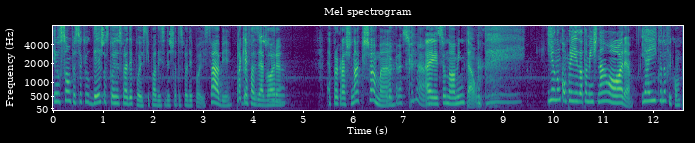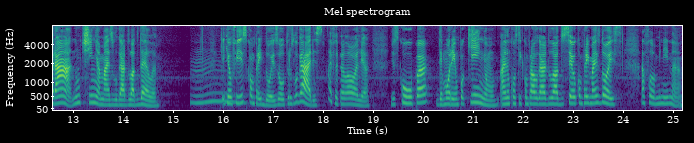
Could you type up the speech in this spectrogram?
eu sou uma pessoa que eu deixo as coisas pra depois, que podem ser deixadas pra depois, sabe? Pra que fazer agora? É procrastinar que chama? Procrastinar. É esse o nome, então. E eu não comprei exatamente na hora. E aí, quando eu fui comprar, não tinha mais lugar do lado dela. Hum, O que, que eu fiz? Comprei dois outros lugares. Aí falei pra ela, olha, desculpa, demorei um pouquinho, aí não consegui comprar o lugar do lado do seu, eu comprei mais dois. Ela falou, menina,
